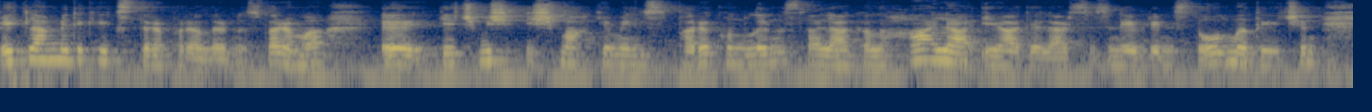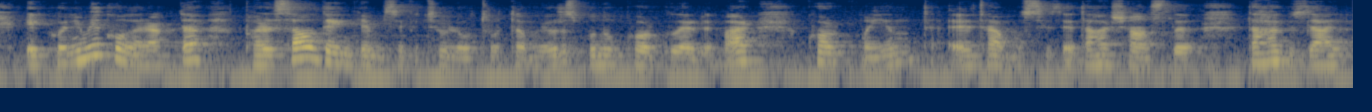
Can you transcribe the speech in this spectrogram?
Beklenmedik ekstra paralarınız var ama e, geçmiş iş mahkemeniz, para konularınızla alakalı hala iadeler sizin evrenizde olmadığı için ekonomik olarak da parasal dengemizi bir türlü oturtamıyoruz. Bunun korkuları var. Korkmayın. E, Temmuz size daha şanslı, daha güzel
